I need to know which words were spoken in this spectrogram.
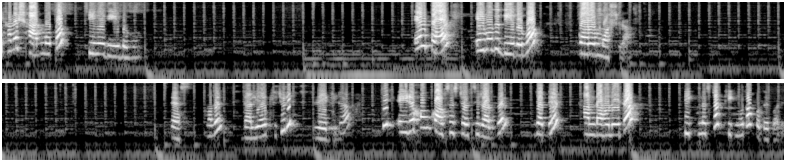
এখানে স্বাদ মতো চিনি দিয়ে দেবো। এরপর এর মধ্যে দিয়ে দেবো গরম মশলা। ব্যাস। আমাদের ডালিয়ার খিচুড়ি রেডি ঠিক এইরকম কনসিস্টেন্সি রাখবেন যাতে ঠান্ডা হলে এটা থিকনেসটা ঠিক মতো হতে পারে।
